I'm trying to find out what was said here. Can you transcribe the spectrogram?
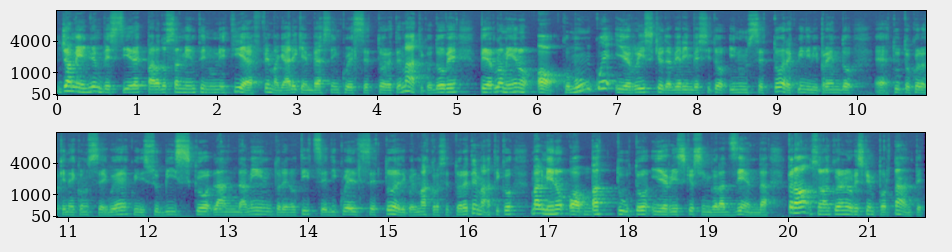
Già meglio investire paradossalmente in un ETF, magari che investe in quel settore tematico, dove perlomeno ho comunque il rischio di aver investito in un settore, quindi mi prendo eh, tutto quello che ne consegue, quindi subisco l'andamento, le notizie di quel settore, di quel macro settore tematico, ma almeno ho abbattuto il rischio singola azienda. Però sono ancora in un rischio importante.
